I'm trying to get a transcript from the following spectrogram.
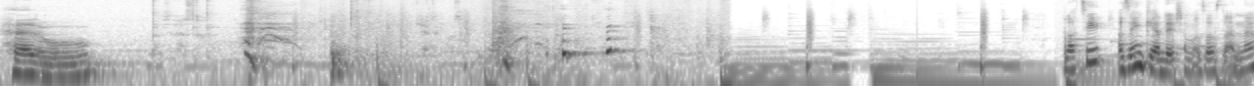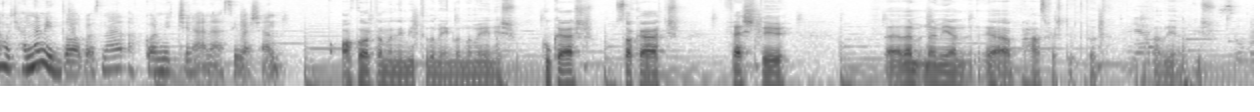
Hello! Laci, az én kérdésem az az lenne, hogy ha nem itt dolgoznál, akkor mit csinálnál szívesen? Akartam menni, mit tudom én, gondolom én is. Kukás, szakács, festő, nem, nem ilyen ja, házfestő, tudod? Ja. Nem ilyen kis Szóba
